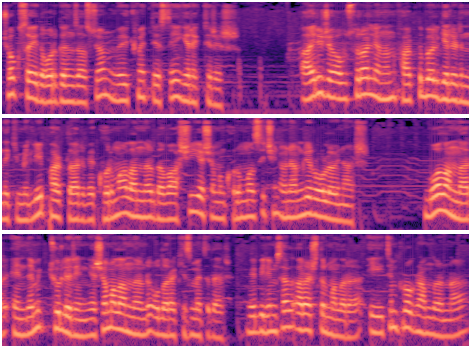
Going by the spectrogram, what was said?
çok sayıda organizasyon ve hükümet desteği gerektirir. Ayrıca Avustralya'nın farklı bölgelerindeki milli parklar ve koruma alanları da vahşi yaşamın korunması için önemli rol oynar. Bu alanlar endemik türlerin yaşam alanları olarak hizmet eder ve bilimsel araştırmalara, eğitim programlarına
